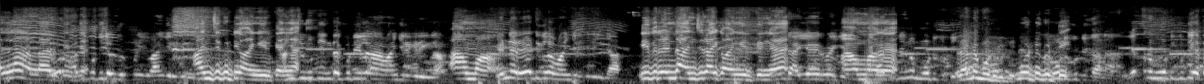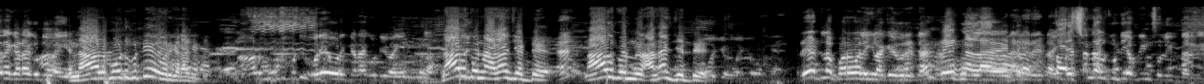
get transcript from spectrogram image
எல்லாம் நல்லா இருக்குங்க. குட்டிகள் விற்பனைக்கு வாங்கியிருக்கீங்க. அஞ்சு குட்டி வாங்கியிருக்கேங்க. அஞ்சு குட்டி இந்த குட்டிலாம் வாங்கியிருக்கீங்களா ஆமா. என்ன ரேட்டுக்குலாம் வாங்கியிருக்கீங்க இது ரெண்டு அஞ்சு ரூபாய்க்கு வாங்கியிருக்குங்க. ஐயாயிரம் ரூபாய்க்கு. ஆமாங்க. மூட்டு குட்டி. ரெண்டு மூட்டு குட்டி. மூட்டு குட்டி. குட்டி தானே. எத்தனை மூட்டு குட்டி எத்தனை கடா குட்டி வாங்கிருக்கீங்க நாலு மூட்டு குட்டி ஒரு கிடா குட்டி. நாலு மூட்டு குட்டி ஒரே ஒரு கடா குட்டி வாங்கிருக்கீங்களா நாலுக்கு ஒண்ணு அதான் செட்டு. நாலுக்கு ஒண்ணு அதான் செட்டு. ரேட்ல பரவாயில்லைங்களா இவர்கிட்ட? ரேட் நல்லா ரேட் எத்தனை நாள் குட்டி அப்படின்னு சொல்லியிருந்தாருங்க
